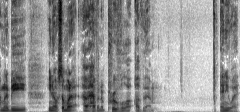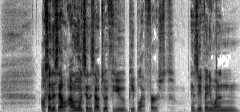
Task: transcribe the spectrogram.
I'm going to be, you know, someone uh, have an approval of them. Anyway, I'll send this out. I'll only send this out to a few people at first and see if anyone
